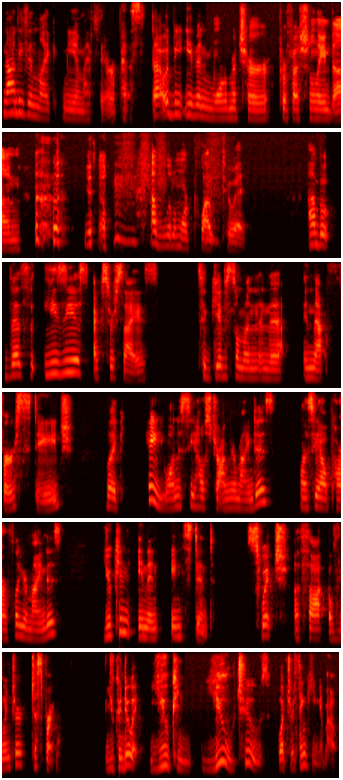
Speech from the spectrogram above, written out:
Not even like me and my therapist. That would be even more mature, professionally done, you know, have a little more clout to it. Um, but that's the easiest exercise to give someone in that in that first stage. Like, hey, you want to see how strong your mind is? Want to see how powerful your mind is? You can, in an instant, switch a thought of winter to spring you can do it. You can you choose what you're thinking about.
